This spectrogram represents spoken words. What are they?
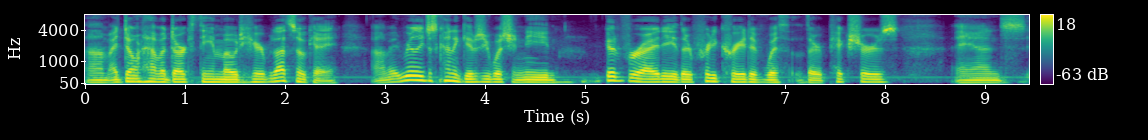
Um, I don't have a dark theme mode here, but that's okay. Um, it really just kind of gives you what you need. Good variety. They're pretty creative with their pictures, and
